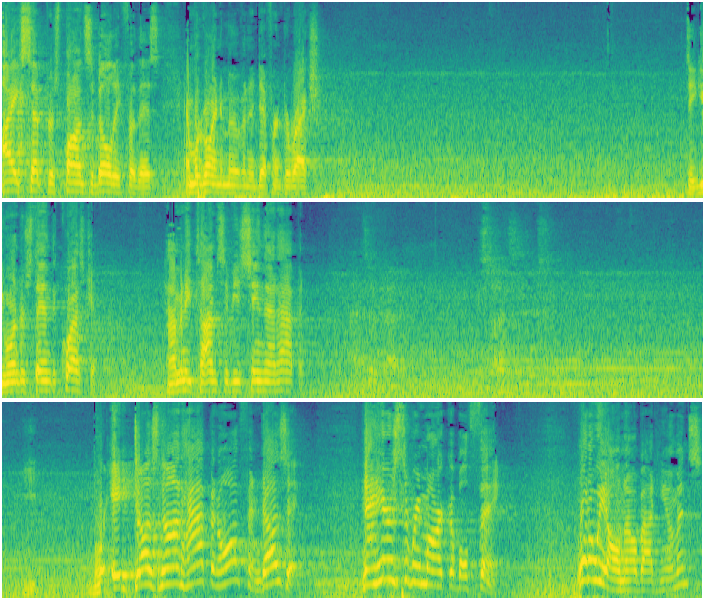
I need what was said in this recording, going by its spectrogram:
I accept responsibility for this, and we're going to move in a different direction? Did you understand the question? How many times have you seen that happen? It does not happen often, does it? Now, here's the remarkable thing. What do we all know about humans?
